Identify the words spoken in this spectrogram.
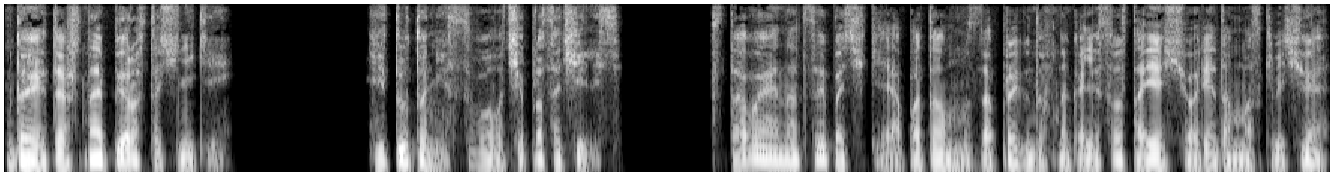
Да это ж наперсточники. И тут они, сволочи, просочились. Вставая на цыпочки, а потом, запрыгнув на колесо стоящего рядом москвича,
